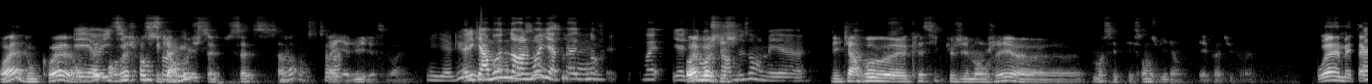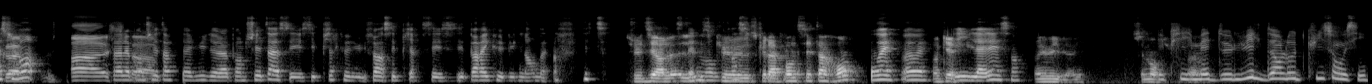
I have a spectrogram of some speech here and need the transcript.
Ouais, donc ouais, en Et, vrai, euh, en y vrai, je pense que sur carbo, l'huile ça, ça, ça va. Ouais, il y a l'huile, c'est vrai. Il y a lui, les le normalement, il n'y a pas. ouais, il y a Ouais, moi, parmesan, mais. euh, Les carbos euh, classiques que j'ai mangés, euh, moi, c'était sans huile. hein. Il n'y avait pas du quand même. ouais mais t'as Ah, quand même souvent, Ah, t'as la pancetta. T'as l'huile de la pancetta, c'est c'est pire que l'huile. Enfin, c'est pire, c'est c'est pareil que l'huile normale, en fait. Tu veux dire ce que, ce que la pancetta rend? Ouais, ouais, ouais. Ok. Et il la laisse, hein. Oui, oui, bah oui. Forcément. Et puis ils pas- mettent de l'huile dans l'eau de cuisson aussi.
